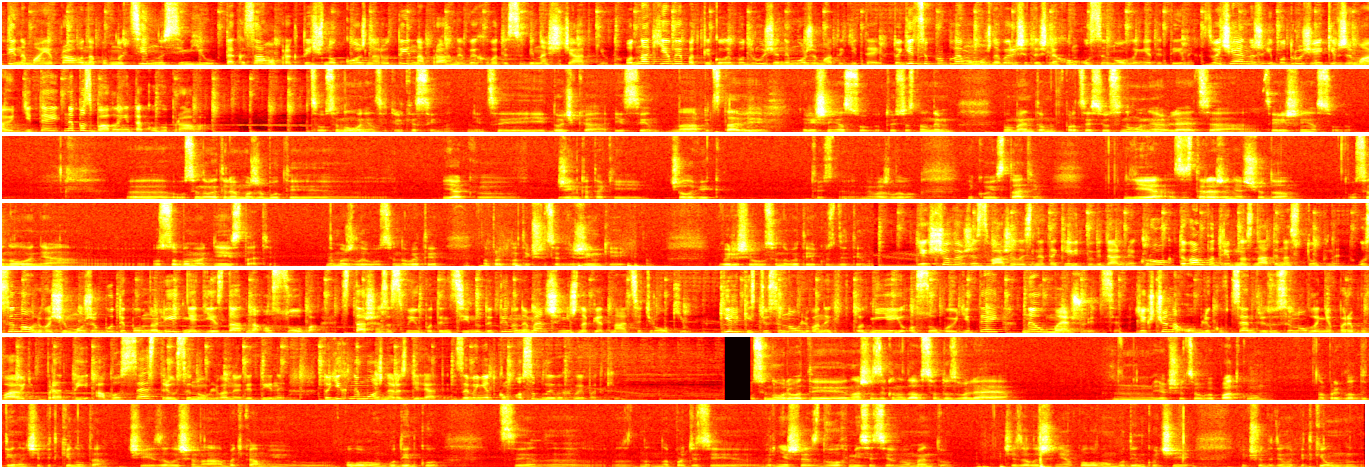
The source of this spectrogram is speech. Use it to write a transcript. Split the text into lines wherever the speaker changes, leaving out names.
дитина має право на повноцінну сім'ю. Так само практично кожна родина прагне виховати собі нащадків. Однак є випадки, коли подружжя не може мати дітей. Тоді цю проблему можна вирішити шляхом усиновлення дитини. Звичайно ж, і подружжя, які вже мають дітей, не позбавлені такого права.
Це усиновлення це тільки сина. Ні, це і дочка, і син на підставі рішення суду. Тобто основним моментом в процесі усиновлення є це рішення суду. Е, Усиновителем може бути е, як е, жінка, так і чоловік, тобто неважливо якої статі. Є застереження щодо усиновлення особами однієї статі. Неможливо усиновити, наприклад, якщо це дві жінки, які там вирішили усиновити якусь дитину.
Якщо ви вже зважились на такий відповідальний крок, то вам потрібно знати наступне: усиновлювачем може бути повнолітня дієздатна особа, старша за свою потенційну дитину не менше ніж на 15 років. Кількість усиновлюваних однією особою дітей не обмежується. Якщо на обліку в центрі з усиновлення перебувають брати або сестри усиновлюваної дитини, то їх не можна розділяти за винятком особливих випадків.
Усиновлювати наше законодавство дозволяє, якщо це у випадку, наприклад, дитина чи підкинута, чи залишена батьками в пологовому будинку. Це е, на протязі, верніше з двох місяців з моменту чи залишення в пологовому будинку, чи якщо дитину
